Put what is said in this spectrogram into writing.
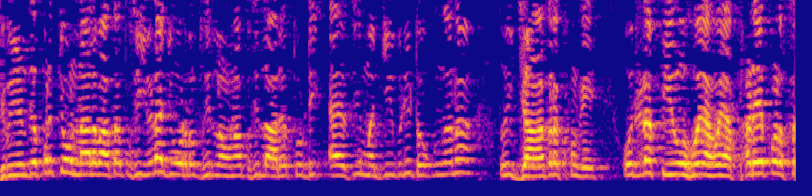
ਜ਼ਮੀਨ ਦੇ ਉੱਪਰ ਝੋਨਾ ਲਵਾਤਾ, ਤੁਸੀਂ ਜਿਹੜਾ ਜ਼ੋਰ ਤੁਸੀਂ ਲਾਉਣਾ, ਤੁਸੀਂ ਲਾ ਲਿਓ, ਤੁਹਾਡੀ ਐਸੀ ਮੰਜੀ ਬੜੀ ਠੋਕੂਗਾ ਨਾ, ਤੁਸੀਂ ਯਾਦ ਰੱਖੋਗੇ। ਉਹ ਜਿਹੜਾ ਪੀਓ ਹੋਇਆ ਹੋਇਆ, ਫੜੇ ਪੁਲਿਸ,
